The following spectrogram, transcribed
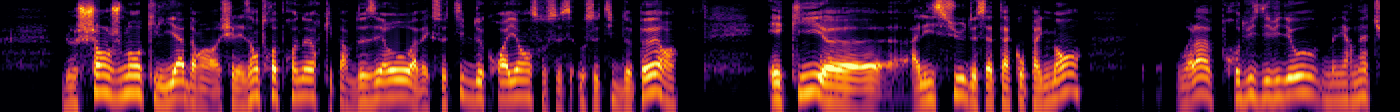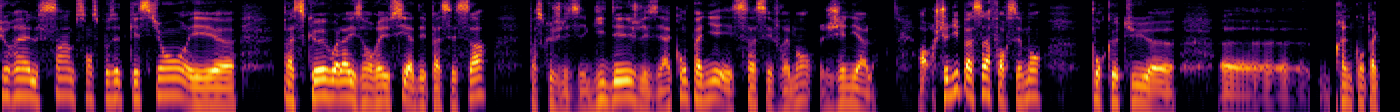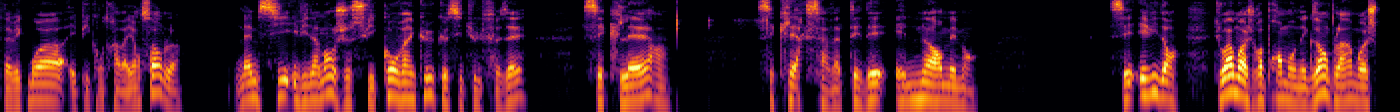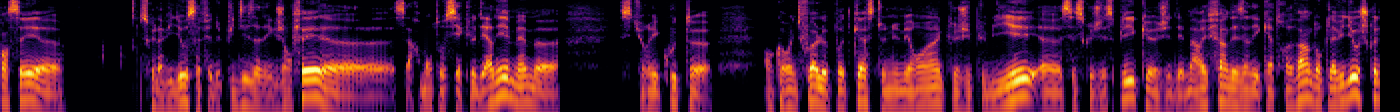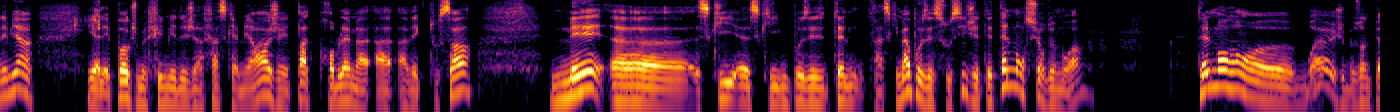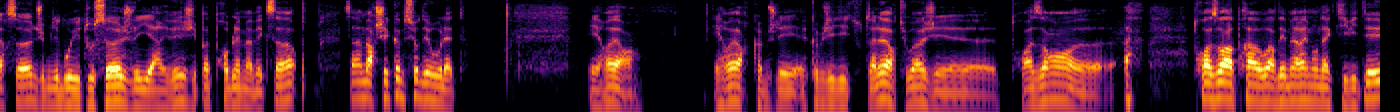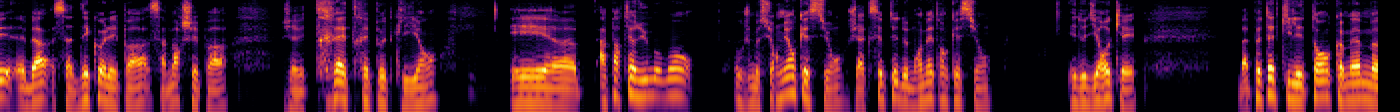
le changement qu'il y a dans, chez les entrepreneurs qui partent de zéro avec ce type de croyance ou ce, ou ce type de peur et qui, euh, à l'issue de cet accompagnement, voilà, produisent des vidéos de manière naturelle, simple, sans se poser de questions, et euh, parce que voilà, ils ont réussi à dépasser ça, parce que je les ai guidés, je les ai accompagnés, et ça, c'est vraiment génial. Alors, je te dis pas ça forcément pour que tu euh, prennes contact avec moi et puis qu'on travaille ensemble, même si évidemment, je suis convaincu que si tu le faisais, c'est clair, c'est clair que ça va t'aider énormément. C'est évident. Tu vois, moi, je reprends mon exemple. Hein. Moi, je pensais, euh, parce que la vidéo, ça fait depuis des années que j'en fais, euh, ça remonte au siècle dernier, même euh, si tu réécoutes encore une fois le podcast numéro 1 que j'ai publié, c'est ce que j'explique. J'ai démarré fin des années 80, donc la vidéo, je connais bien. Et à l'époque, je me filmais déjà face caméra, j'avais pas de problème avec tout ça. Mais ce qui, ce qui me posait, ce qui m'a posé souci, j'étais tellement sûr de moi tellement euh, ouais j'ai besoin de personne, je vais me débrouiller tout seul, je vais y arriver, j'ai pas de problème avec ça. Ça a marché comme sur des roulettes. Erreur. Erreur, comme je l'ai comme j'ai dit tout à l'heure, tu vois, j'ai euh, trois ans euh, trois ans après avoir démarré mon activité, eh ben ça décollait pas, ça marchait pas. J'avais très très peu de clients et à partir du moment où je me suis remis en question, j'ai accepté de me remettre en question et de dire ok, bah, peut-être qu'il est temps quand même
